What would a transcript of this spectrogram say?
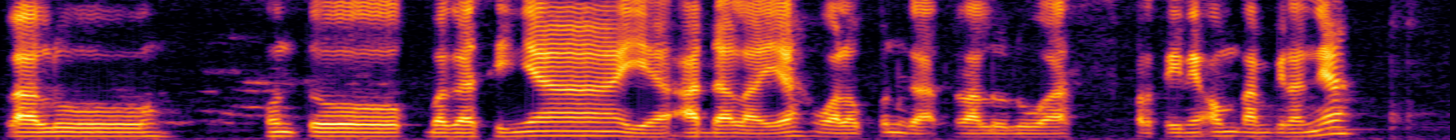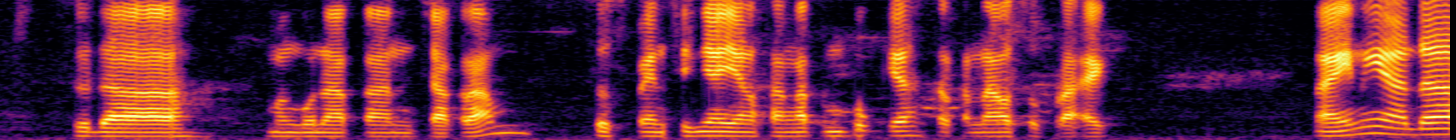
Lalu untuk bagasinya ya ada lah ya walaupun nggak terlalu luas. Seperti ini om tampilannya. Sudah menggunakan cakram suspensinya yang sangat empuk ya terkenal Supra X. Nah ini ada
